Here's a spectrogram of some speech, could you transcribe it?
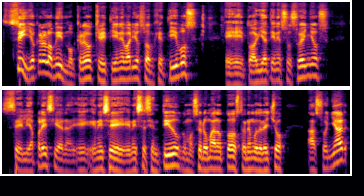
Sí, yo creo lo mismo. Creo que tiene varios objetivos, eh, todavía tiene sus sueños se le aprecia en ese, en ese sentido. Como ser humano todos tenemos derecho a soñar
